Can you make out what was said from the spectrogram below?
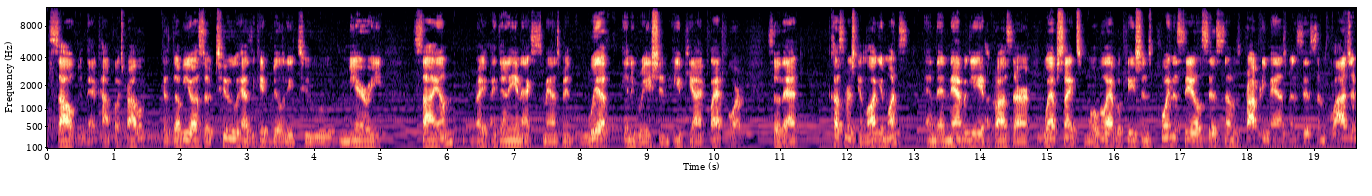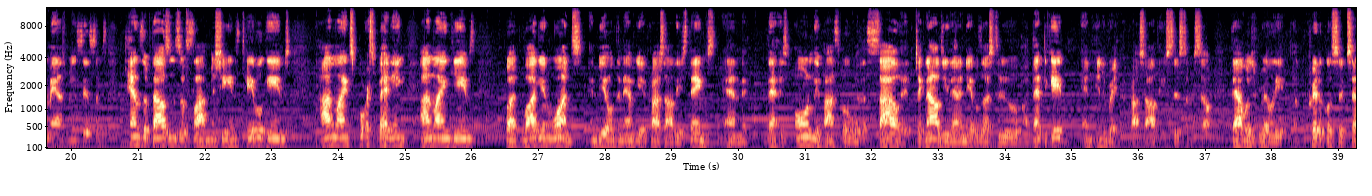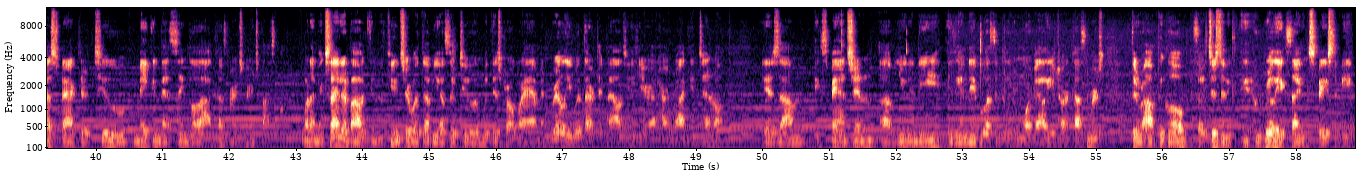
solving that complex problem because WSO2 has the capability to marry CIAM, right, identity and access management with integration API platform so that customers can log in once, and then navigate across our websites, mobile applications, point of sale systems, property management systems, lodging management systems, tens of thousands of slot machines, table games, online sports betting, online games, but log in once and be able to navigate across all these things. And that is only possible with a solid technology that enables us to authenticate and integrate across all these systems. So that was really a critical success factor to making that single uh, customer experience possible what I'm excited about in the future with WSO2 and with this program and really with our technology here at Hard Rock in general is um, expansion of Unity is going to enable us to deliver more value to our customers throughout the globe. So it's just an, a really exciting space to be.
